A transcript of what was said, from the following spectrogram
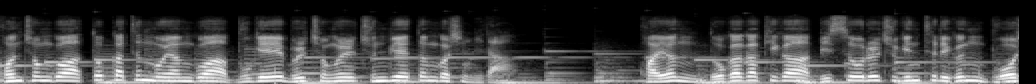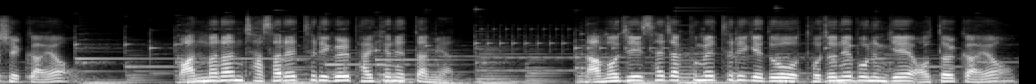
권총과 똑같은 모양과 무게의 물총을 준비했던 것입니다. 과연 노가가키가 미스오를 죽인 트릭은 무엇일까요? 완만한 자살의 트릭을 밝혀냈다면 나머지 세 작품의 트릭에도 도전해보는 게 어떨까요?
